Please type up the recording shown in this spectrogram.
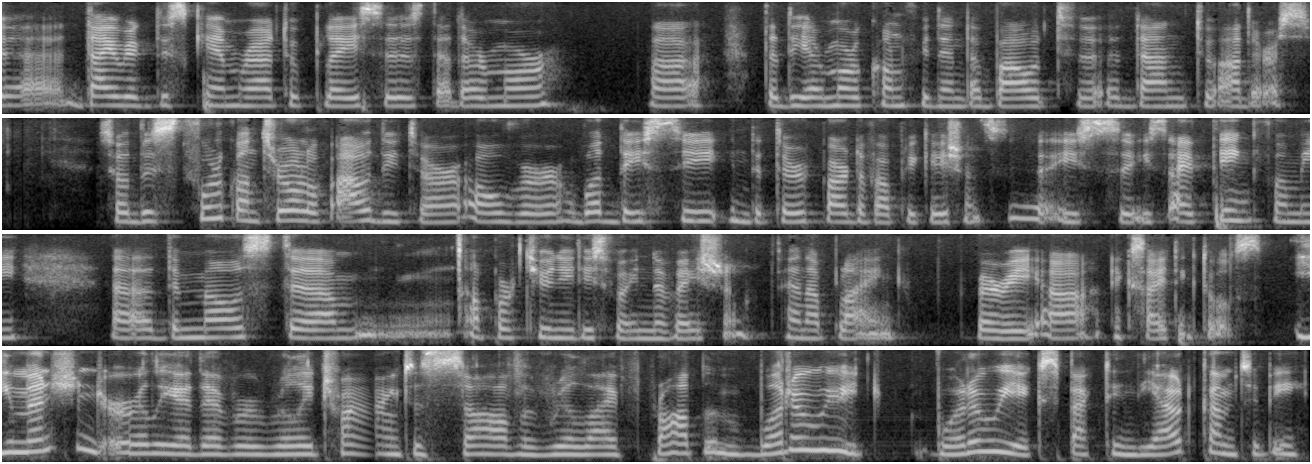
uh, direct this camera to places that are more uh, that they are more confident about uh, than to others. So this full control of auditor over what they see in the third part of applications is, is I think, for me, uh, the most um, opportunities for innovation and applying very uh, exciting tools. You mentioned earlier that we're really trying to solve a real life problem. What are we what are we expecting the outcome to be?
